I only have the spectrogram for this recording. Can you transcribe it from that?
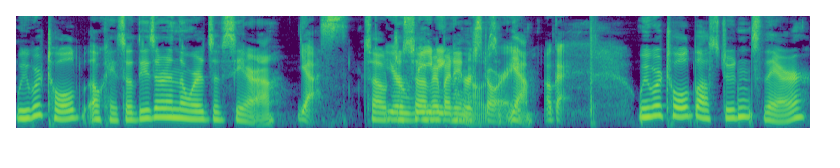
We were told, okay, so these are in the words of Sierra. Yes. So You're just so everybody her knows. story. Yeah. Okay. We were told while students there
